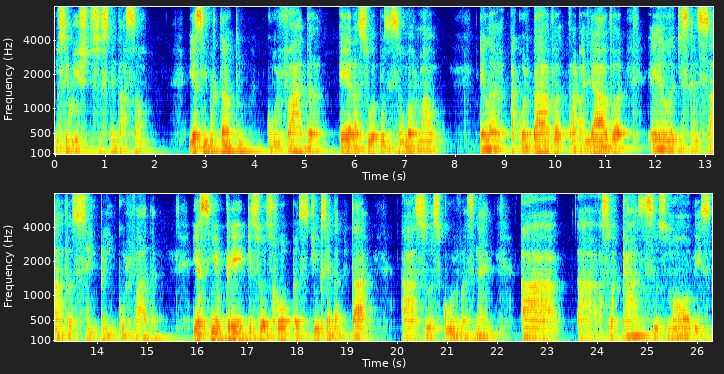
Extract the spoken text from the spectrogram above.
no seu eixo de sustentação. E assim, portanto, curvada era a sua posição normal. Ela acordava, trabalhava, ela descansava sempre encurvada. E assim eu creio que suas roupas tinham que se adaptar às suas curvas, né? A, a, a sua casa, seus móveis,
